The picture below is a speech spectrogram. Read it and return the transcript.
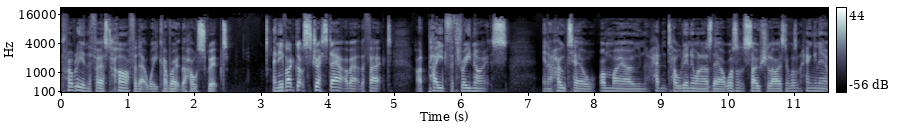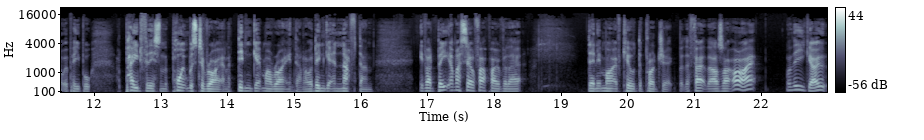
probably in the first half of that week, I wrote the whole script. And if I'd got stressed out about the fact I'd paid for three nights in a hotel on my own, hadn't told anyone I was there, I wasn't socialised, I wasn't hanging out with people, I paid for this, and the point was to write, and I didn't get my writing done, or I didn't get enough done. If I'd beaten myself up over that, then it might have killed the project. But the fact that I was like, all right, well, there you go.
